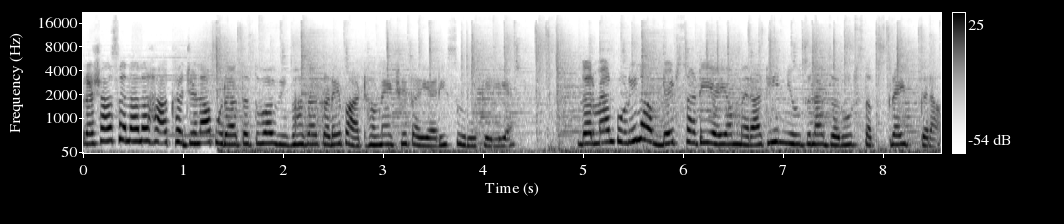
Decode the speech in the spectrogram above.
प्रशासनानं हा खजिना पुरातत्व विभागाकडे पाठवण्याची तयारी सुरू केली आहे. दरम्यान पुढील अपडेट्ससाठी एम मराठी न्यूजला जरूर सबस्क्राईब करा.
